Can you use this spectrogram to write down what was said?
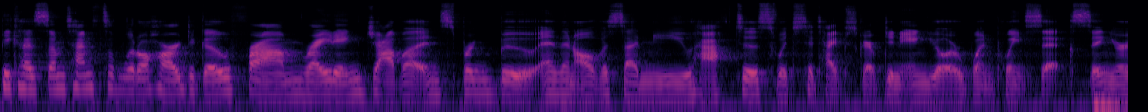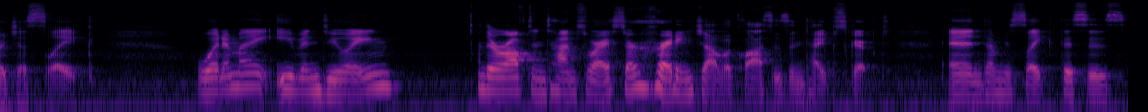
because sometimes it's a little hard to go from writing Java and Spring Boot and then all of a sudden you have to switch to TypeScript in Angular 1.6 and you're just like, what am I even doing? There are often times where I start writing Java classes in TypeScript, and I'm just like, this is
